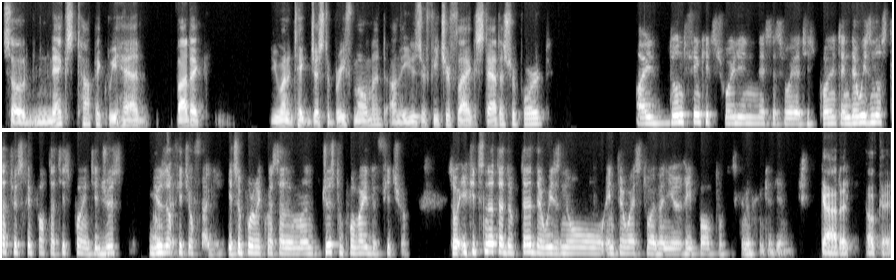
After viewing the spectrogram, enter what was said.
So next topic we had, Wadeck, you want to take just a brief moment on the user feature flag status report? I don't think it's really necessary at this point, and there is no status report at this point. It's just user Okay. feature flag. It's a pull request at the moment just to provide the feature. So if it's not adopted, there is no interest to have any report or this kind of thing at the end. Got it. Okay,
